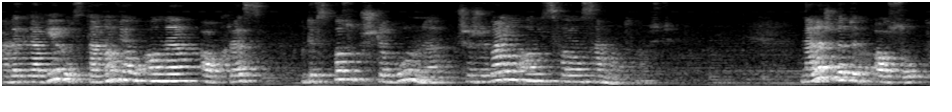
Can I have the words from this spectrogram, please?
ale dla wielu stanowią one okres, gdy w sposób szczególny przeżywają oni swoją samotność. Należę do tych osób,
